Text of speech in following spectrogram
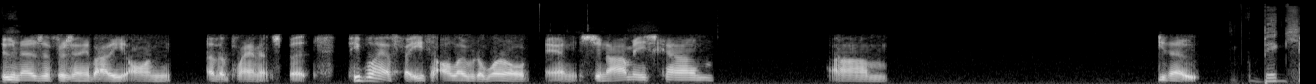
Who knows if there's anybody on other planets, but people have faith all over the world, and tsunamis come. Um, you know, Big huge,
